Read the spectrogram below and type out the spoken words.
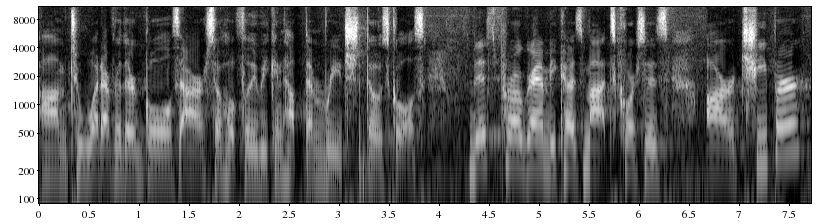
um, to whatever their goals are, so hopefully we can help them reach those goals. This program, because Mott's courses are cheaper,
